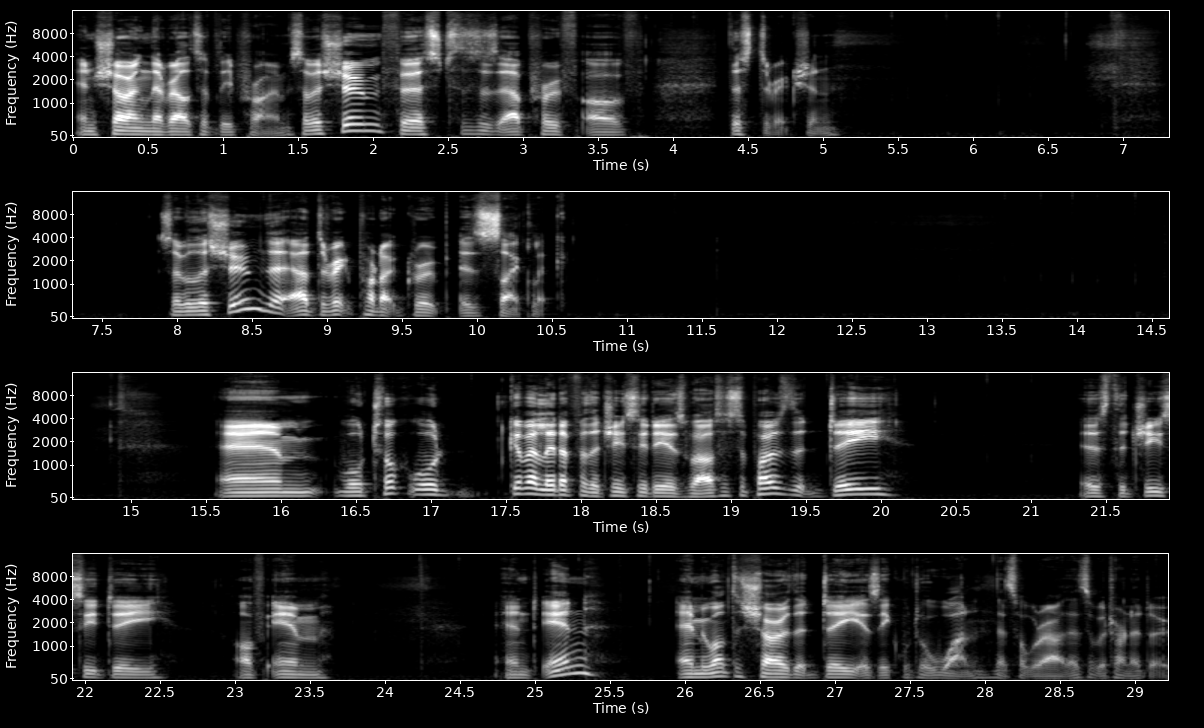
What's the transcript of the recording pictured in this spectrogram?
and showing they're relatively prime. So assume first, this is our proof of this direction. So we'll assume that our direct product group is cyclic. And we'll talk we'll give a letter for the GCD as well. So suppose that D is the GCD of M and N, and we want to show that D is equal to 1. That's what we're that's what we're trying to do.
